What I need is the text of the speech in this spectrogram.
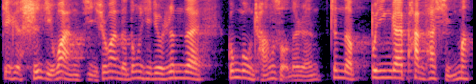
这个十几万、几十万的东西就扔在公共场所的人，真的不应该判他刑吗？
